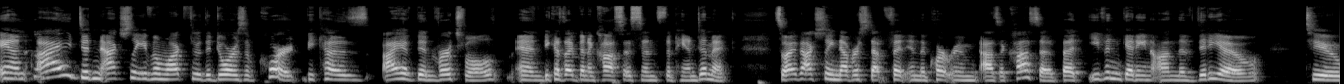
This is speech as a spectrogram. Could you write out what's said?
And I didn't actually even walk through the doors of court because I have been virtual and because I've been a CASA since the pandemic. So I've actually never stepped foot in the courtroom as a CASA, but even getting on the video to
